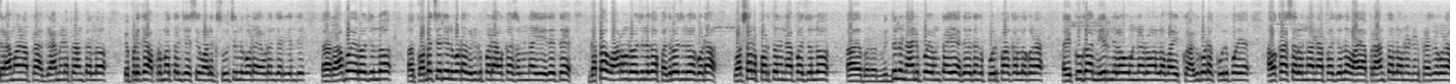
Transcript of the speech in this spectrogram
గ్రామీణ ప్రా గ్రామీణ ప్రాంతాల్లో ఇప్పటికే అప్రమత్తం చేసి వాళ్ళకి సూచనలు కూడా ఇవ్వడం జరిగింది. రాబోయే రోజుల్లో కొండ చర్యలు కూడా విరిగిపడే అవకాశాలు ఉన్నాయి. ఏదైతే గత వారం రోజులుగా పది రోజులుగా కూడా వర్షాలు పడుతున్న నేపథ్యంలో మిద్దులు నానిపోయి ఉంటాయి. అదేవిధంగా పూరిపాకల్లో కూడా ఎక్కువగా నీరు నిల్వ ఉండడం వల్ల అవి కూడా కూలిపోయే అవకాశాలు ఉన్న నేపథ్యంలో ఆయా ప్రాంతాల్లో ఉన్నటువంటి ప్రజలు కూడా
